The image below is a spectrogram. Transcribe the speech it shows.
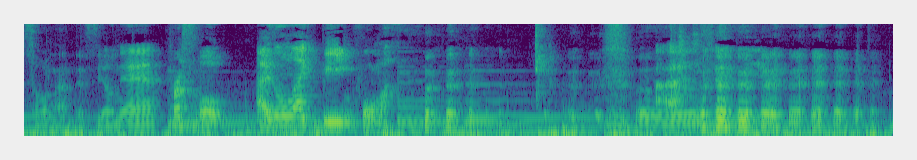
そうなんですよね。First of all, I don't like being formal. うーん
